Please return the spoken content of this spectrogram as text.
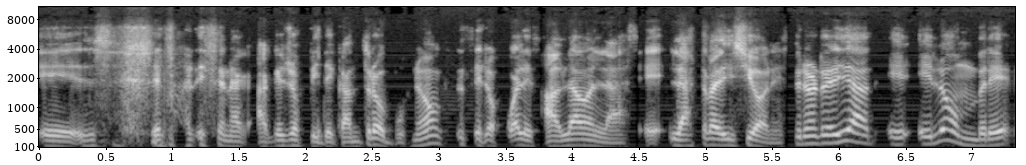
eh, se parecen a, aquellos Pithecanthropus, ¿no? De los cuales hablaban las, eh, las tradiciones. Pero en realidad el hombre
